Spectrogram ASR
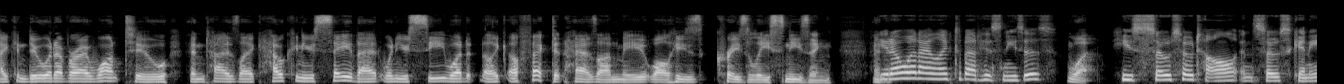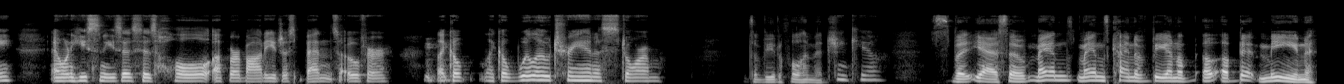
I can do whatever I want to. And Ty's like, How can you say that when you see what, like, effect it has on me while he's crazily sneezing? And You know what I liked about his sneezes? what? He's so, so tall and so skinny. And when he sneezes, his whole upper body just bends over like a, like a willow tree in a storm. It's a beautiful image. Thank you. But yeah, so man's man's kind of being a, a, a bit mean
